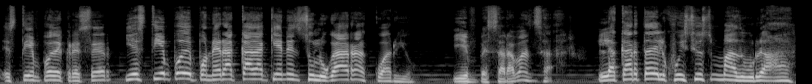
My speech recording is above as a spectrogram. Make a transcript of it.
es tiempo de crecer y es tiempo de poner a cada quien en su lugar, Acuario, y empezar a avanzar. La carta del juicio es madurar,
